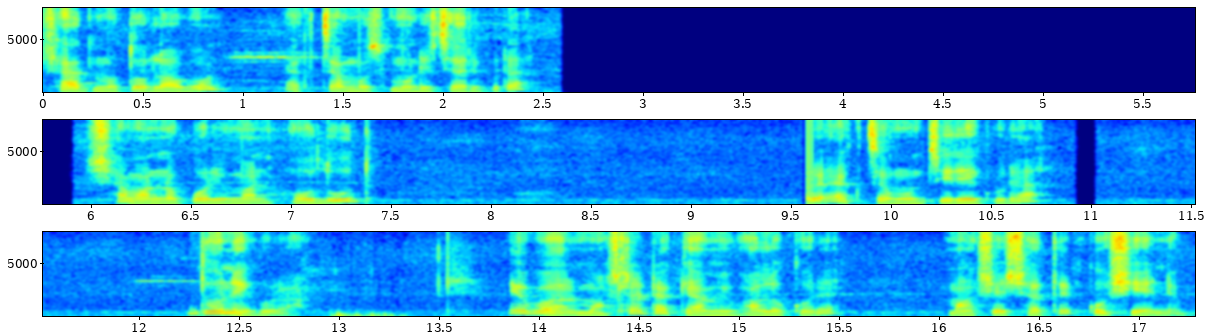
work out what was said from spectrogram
স্বাদ মতো লবণ, এক চামচ মরিচার গুঁড়া, সামান্য পরিমাণ হলুদ, এক চামচ জিরে গুঁড়া, ধনে গুঁড়া। এবার মশলাটাকে আমি ভালো করে মাংসের সাথে কষিয়ে নেব।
